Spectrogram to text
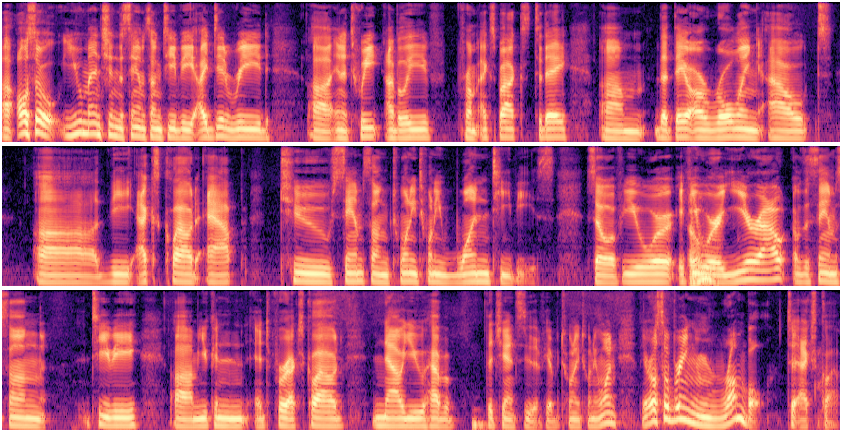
uh, also, you mentioned the Samsung TV. I did read uh, in a tweet, I believe, from Xbox today um, that they are rolling out uh, the xCloud app to Samsung 2021 TVs. So if you were if you oh. were a year out of the Samsung TV, um, you can for xCloud now you have a, the chance to do that if you have a 2021. They're also bringing Rumble to xCloud,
